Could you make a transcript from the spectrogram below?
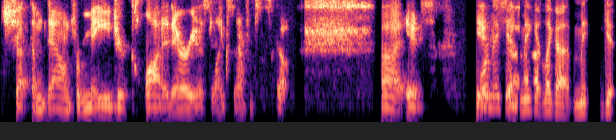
shut them down for major clotted areas like San Francisco, uh, it's or make it uh, make it like a make, get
